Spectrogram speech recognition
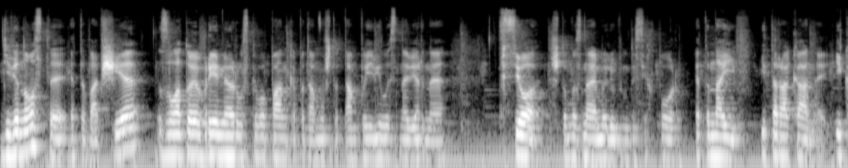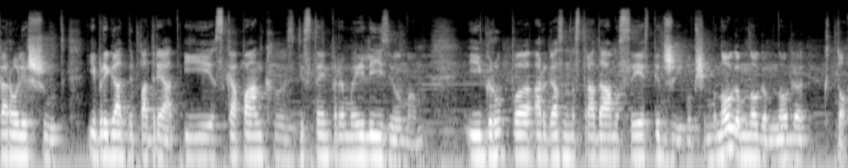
90-е — это вообще золотое время русского панка, потому что там появилась, наверное, все, что мы знаем и любим до сих пор. Это Наив, и Тараканы, и Король и Шут, и Бригадный подряд, и Скапанк с Дистемпером и Элизиумом, и группа Оргазм Нострадамуса и FPG. В общем, много-много-много кто.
